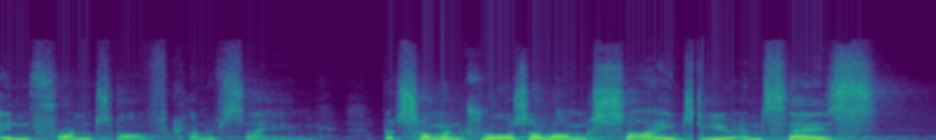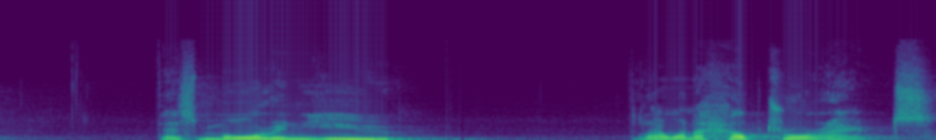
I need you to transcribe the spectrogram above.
in front of kind of saying, but someone draws alongside you and says, There's more in you that I want to help draw out.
